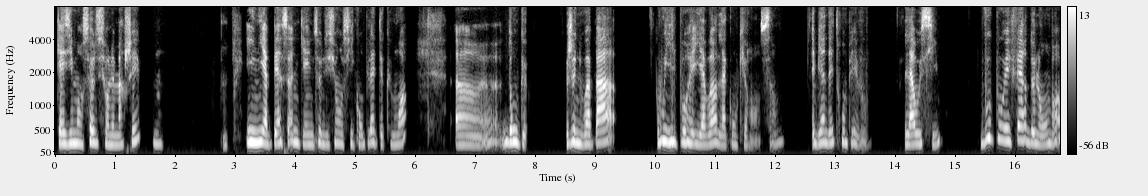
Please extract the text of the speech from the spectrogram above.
quasiment seule sur le marché. Il n'y a personne qui a une solution aussi complète que moi. Euh, donc, je ne vois pas où il pourrait y avoir de la concurrence. Hein. Eh bien, détrompez-vous. Là aussi, vous pouvez faire de l'ombre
